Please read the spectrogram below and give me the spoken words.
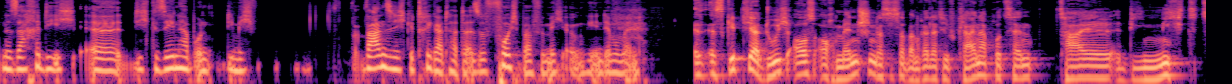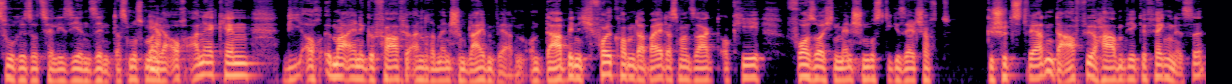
eine Sache, die ich, äh, die ich gesehen habe und die mich wahnsinnig getriggert hatte. Also furchtbar für mich irgendwie in dem Moment es, es gibt ja durchaus auch Menschen, das ist aber ein relativ kleiner Prozentteil, die nicht zu resozialisieren sind. Das muss man ja. ja auch anerkennen, die auch immer eine Gefahr für andere Menschen bleiben werden. Und da bin ich vollkommen dabei, dass man sagt, okay, vor solchen Menschen muss die Gesellschaft geschützt werden. Dafür haben wir Gefängnisse.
